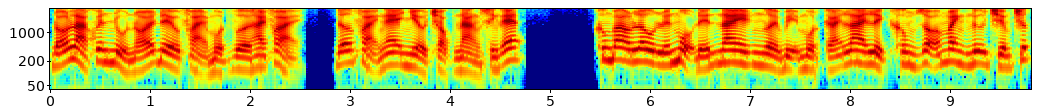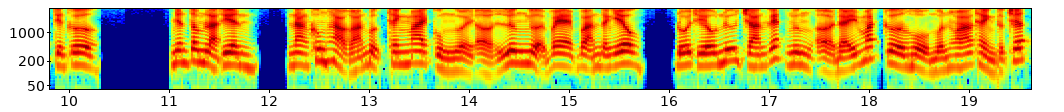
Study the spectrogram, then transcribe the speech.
đó là khuyên nhủ nói đều phải một vừa hai phải, đỡ phải nghe nhiều chọc nàng sinh ghét. Không bao lâu luyến mộ đến nay người bị một cái lai lịch không rõ manh nữ chiếm trước tiên cơ. Nhân tâm là thiên, nàng không hảo đoán bực thanh mai cùng người ở lưng ngựa ve vãn đánh yêu, đối thiếu nữ chán ghét ngưng ở đáy mắt cơ hồ muốn hóa thành thực chất.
